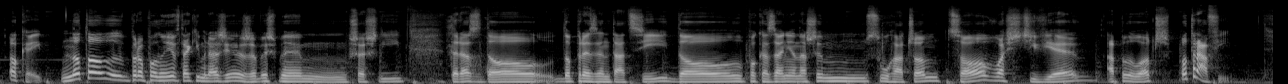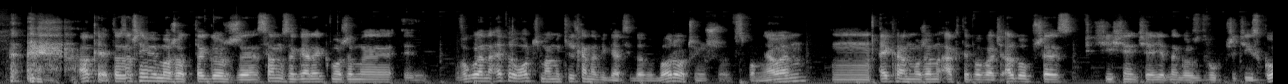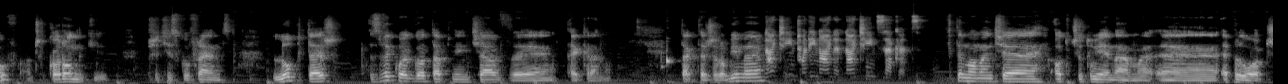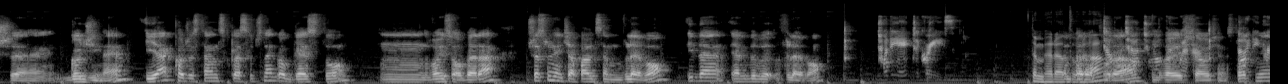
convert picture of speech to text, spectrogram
Okej, okay. no to proponuję w takim razie, żebyśmy mm, przeszli teraz do, do prezentacji, do pokazania naszym słuchaczom, co właściwie Apple Watch potrafi. Okej, okay, to zacznijmy może od tego, że sam zegarek możemy y, w ogóle na Apple Watch mamy kilka nawigacji do wyboru, o czym już wspomniałem. Mm, ekran możemy aktywować albo przez wciśnięcie jednego z dwóch przycisków, znaczy koronki przycisku Friends, lub też zwykłego tapnięcia w ekran. Tak też robimy. W tym momencie odczytuje nam e, Apple Watch e, godzinę. I ja korzystając z klasycznego gestu mm, voice-overa, przesunięcia palcem w lewo, idę jak gdyby w lewo. Temperatura. Temperatura 28 stopni.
